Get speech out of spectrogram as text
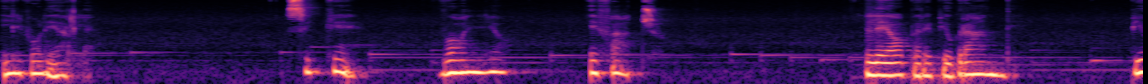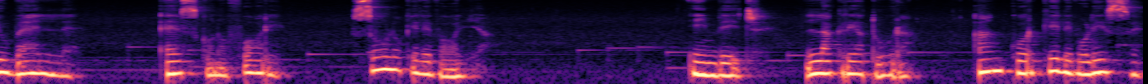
il volerle. Sicché voglio e faccio. Le opere più grandi, più belle escono fuori solo che le voglia. E invece la creatura, ancorché le volesse,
